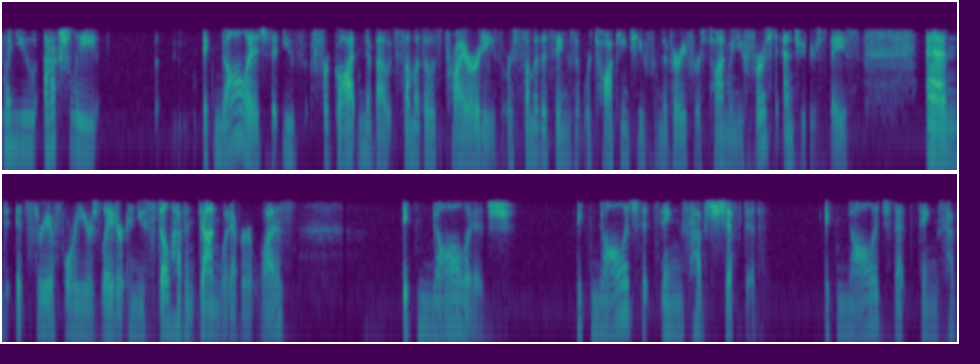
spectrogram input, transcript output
when you actually acknowledge that you've forgotten about some of those priorities or some of the things that were talking to you from the very first time when you first entered your space, and it's three or four years later and you still haven't done whatever it was, acknowledge. Acknowledge that things have shifted. Acknowledge that things have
